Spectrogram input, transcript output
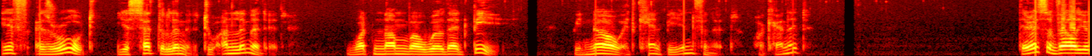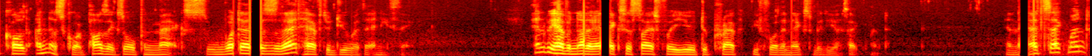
If, as root, you set the limit to unlimited, what number will that be? We know it can't be infinite, or can it? There is a value called underscore POSIX open max. What does that have to do with anything? And we have another exercise for you to prep before the next video segment. In that segment,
